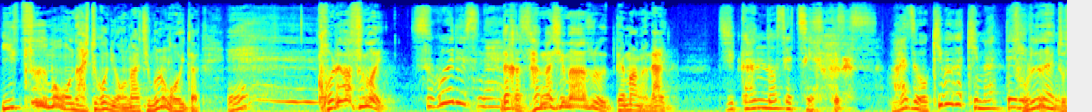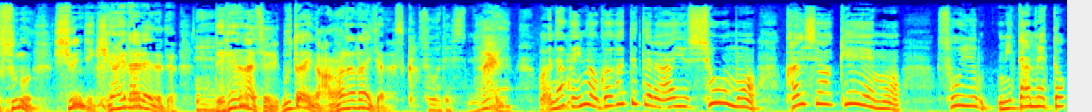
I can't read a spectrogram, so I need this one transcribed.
いつも同じところに同じものが置いてある。えー、これはすごい。すごいですね。だから探し回る手間がない。時間の節約そうですまず置き場が決まっているそれないとすぐ瞬時に着替えられないんだよ、出れないし舞台が上がらないじゃないですか。そうですね、わなんか今伺ってたらああいうショーも会社経営もそういう見た目と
